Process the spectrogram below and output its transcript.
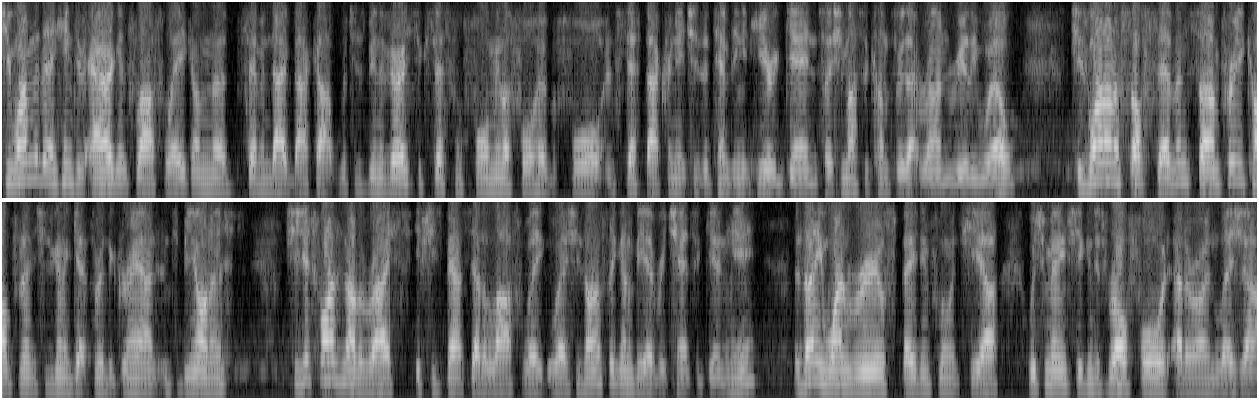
She won with a hint of arrogance last week on the seven day backup, which has been a very successful formula for her before. And Steph Bakranich is attempting it here again, so she must have come through that run really well. She's won on a soft seven, so I'm pretty confident she's going to get through the ground. And to be honest, she just finds another race if she's bounced out of last week, where she's honestly going to be every chance again here. There's only one real speed influence here, which means she can just roll forward at her own leisure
